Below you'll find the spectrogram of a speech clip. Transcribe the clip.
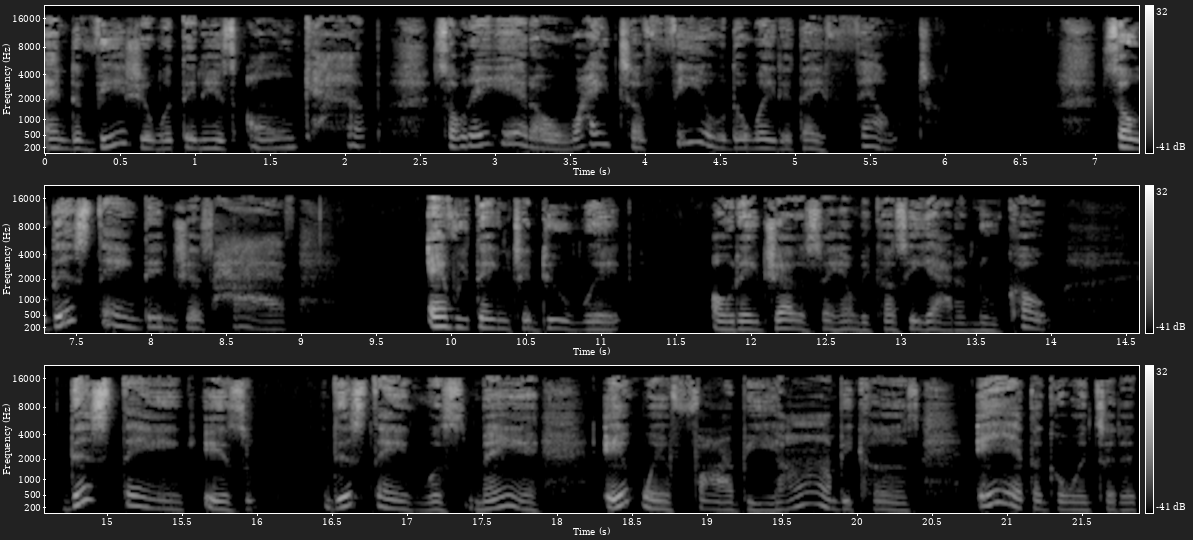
and division within his own camp. So they had a right to feel the way that they felt. So this thing didn't just have everything to do with oh, they jealous of him because he got a new coat. This thing is, this thing was, man, it went far beyond because it had to go into the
